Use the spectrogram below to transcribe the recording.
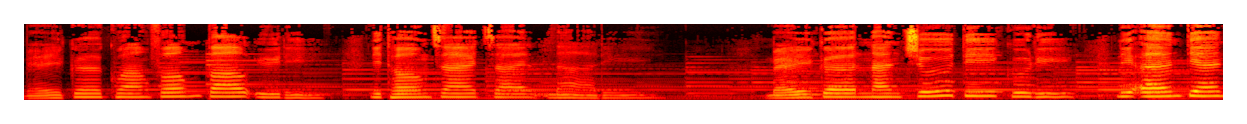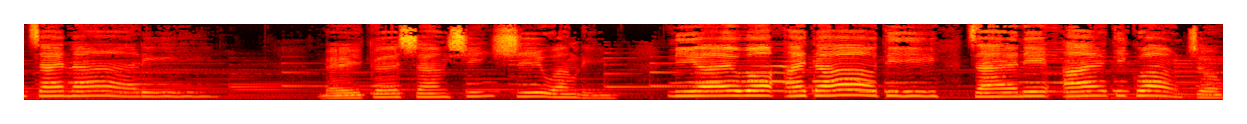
每个狂风暴雨里，你同在在哪里？每个难处低谷里，你恩典在哪里？每个伤心失望里，你爱我爱到底，在你爱的光中，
